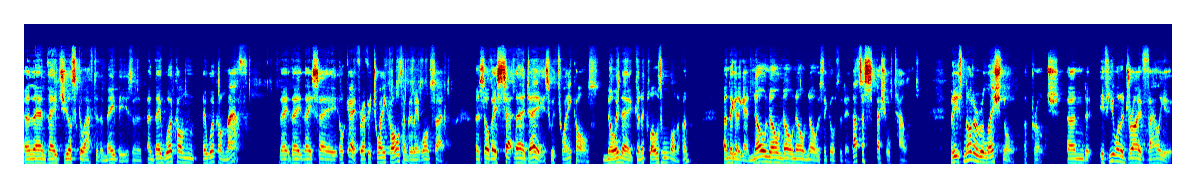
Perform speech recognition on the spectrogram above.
And then they just go after the maybes and, and they work on they work on math. They, they, they say okay for every 20 calls i'm going to make one sale. And so they set their days with 20 calls knowing they're going to close one of them and they're going to get no no no no no as they go through the day. That's a special talent but it's not a relational approach. And if you want to drive value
